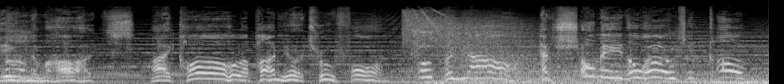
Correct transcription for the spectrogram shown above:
Kingdom Hearts, I call upon your true form. Open now and show me the world to come.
